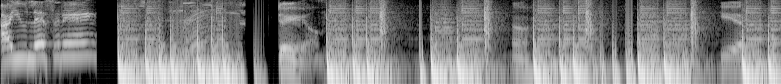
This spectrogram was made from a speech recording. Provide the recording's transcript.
Are you listening? Damn. Uh. Yeah.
